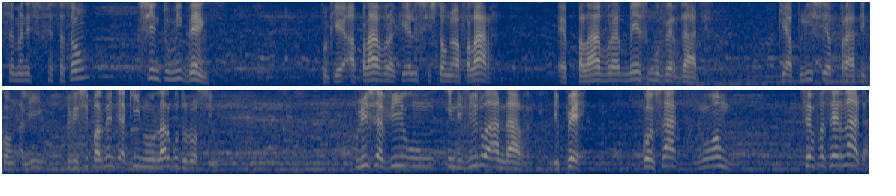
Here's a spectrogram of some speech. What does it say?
essa manifestação, sinto-me bem. Porque a palavra que eles estão a falar é palavra mesmo verdade. Que a polícia praticou ali, principalmente aqui no Largo do Rocio. A polícia viu um indivíduo andar de pé, com saco no ombro, sem fazer nada,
